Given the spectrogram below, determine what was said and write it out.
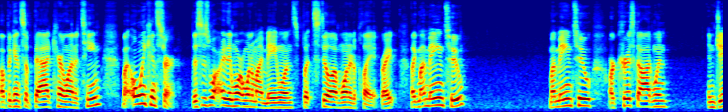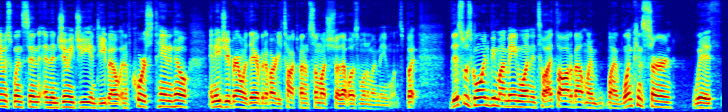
up against a bad Carolina team. My only concern, this is why they weren't one of my main ones, but still I wanted to play it, right? Like my main two, my main two are Chris Godwin and Jameis Winston, and then Jimmy G and Deebo. And of course, Tannehill and A.J. Brown were there, but I've already talked about him so much, so that was one of my main ones. But this was going to be my main one until I thought about my, my one concern with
